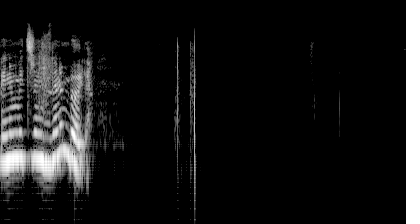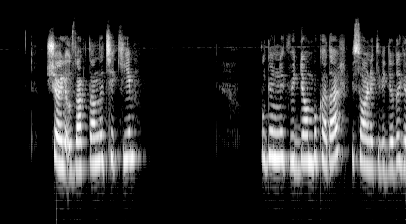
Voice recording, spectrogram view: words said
Benim vitrin düzenim böyle. Şöyle uzaktan da çekeyim. Bugünlük videom bu kadar. Bir sonraki videoda görüşürüz.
